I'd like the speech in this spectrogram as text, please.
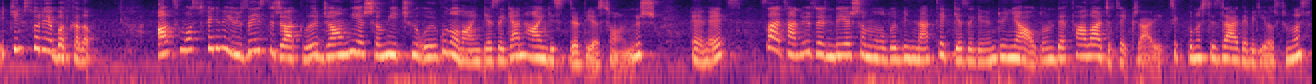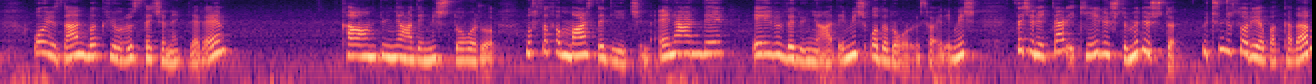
İkinci soruya bakalım. Atmosferi ve yüzey sıcaklığı canlı yaşamı için uygun olan gezegen hangisidir diye sormuş. Evet. Zaten üzerinde yaşam olduğu bilinen tek gezegenin dünya olduğunu defalarca tekrar ettik. Bunu sizler de biliyorsunuz. O yüzden bakıyoruz seçeneklere. Kaan dünya demiş doğru. Mustafa Mars dediği için elendi. Eylül de dünya demiş. O da doğru söylemiş. Seçenekler ikiye düştü mü düştü. Üçüncü soruya bakalım.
